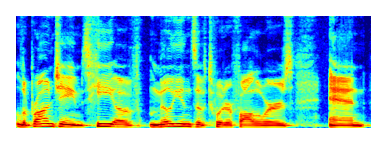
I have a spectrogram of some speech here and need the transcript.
LeBron James, he of millions of Twitter followers and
